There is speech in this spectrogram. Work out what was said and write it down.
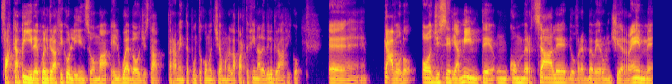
fa capire quel grafico lì, insomma, e il web oggi sta veramente appunto, come diciamo, nella parte finale del grafico. Eh, cavolo, oggi seriamente un commerciale dovrebbe avere un CRM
